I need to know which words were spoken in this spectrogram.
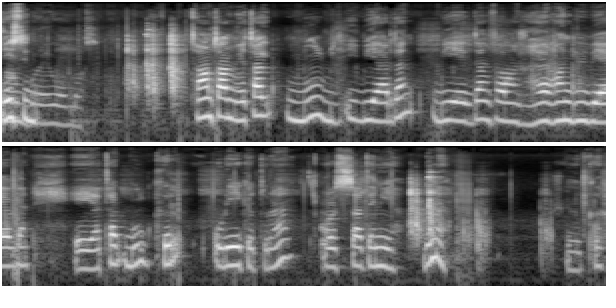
Neyse. bu ev olmaz. Tamam tamam yatak bul bir yerden bir evden falan şu herhangi bir evden e, yatak bul kır oraya götür ha. Orası zaten iyi değil mi? Şunu kır.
